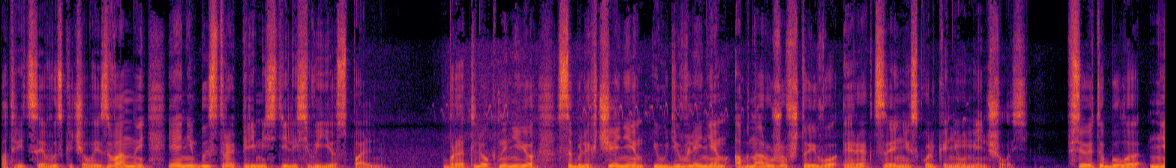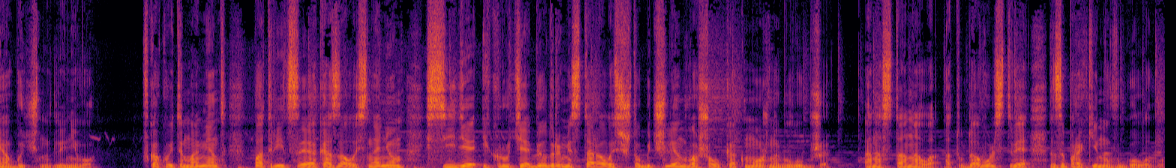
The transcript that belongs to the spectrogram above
Патриция выскочила из ванной, и они быстро переместились в ее спальню. Брэд лег на нее с облегчением и удивлением, обнаружив, что его эрекция нисколько не уменьшилась. Все это было необычно для него – какой-то момент Патриция оказалась на нем, сидя и крутя бедрами, старалась, чтобы член вошел как можно глубже. Она стонала от удовольствия, запрокинув голову.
